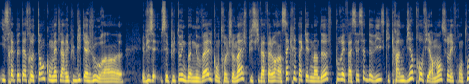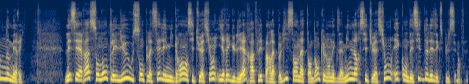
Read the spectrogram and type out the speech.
il serait peut-être temps qu'on mette la République à jour. Hein. Et puis c'est plutôt une bonne nouvelle contre le chômage, puisqu'il va falloir un sacré paquet de main-d'œuvre pour effacer cette devise qui crâne bien trop fièrement sur les frontons de nos mairies. Les CRA sont donc les lieux où sont placés les migrants en situation irrégulière raflés par la police en attendant que l'on examine leur situation et qu'on décide de les expulser en fait.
